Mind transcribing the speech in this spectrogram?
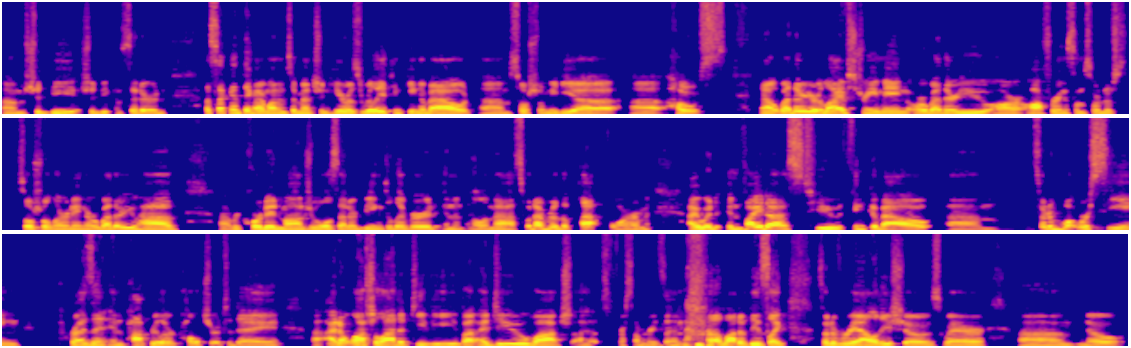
um, should be should be considered. A second thing i wanted to mention here is really thinking about um, social media uh, hosts. Now, whether you're live streaming or whether you are offering some sort of social learning or whether you have uh, recorded modules that are being delivered in an LMS, whatever the platform, I would invite us to think about um, sort of what we're seeing present in popular culture today. Uh, I don't watch a lot of TV, but I do watch, uh, for some reason, a lot of these like sort of reality shows where, um, you know,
